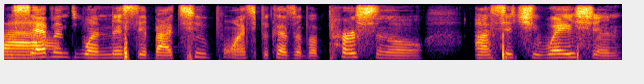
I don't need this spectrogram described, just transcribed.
the seventh one missed it by two points because of a personal uh, situation.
